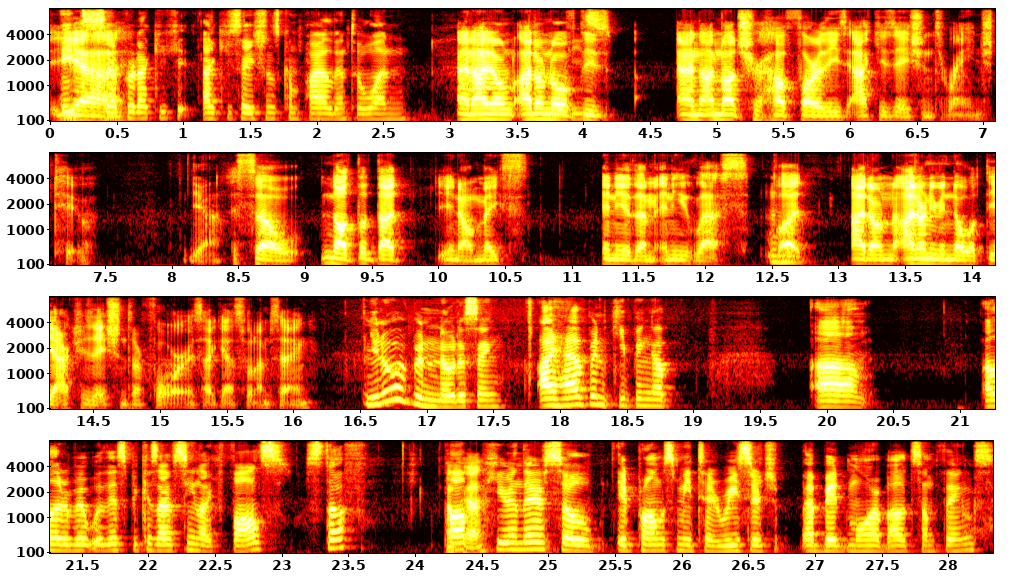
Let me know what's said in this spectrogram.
Eight Yeah. separate accu- accusations compiled into one. And I don't I don't know if These- and I'm not sure how far these accusations range to. Yeah. So not that that you know makes any of them any less, Mhm. but I don't I don't even know what the accusations are for. Is I guess what I'm saying. You know what I've been noticing? I have been keeping up um a little bit with this because I've seen like false stuff pop Okay. here and there, so it prompts me to research a bit more about some things.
